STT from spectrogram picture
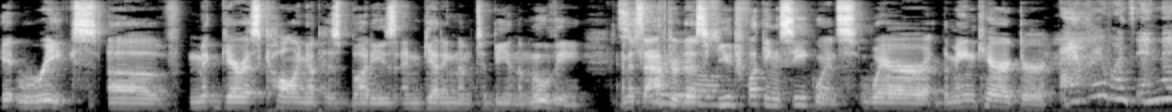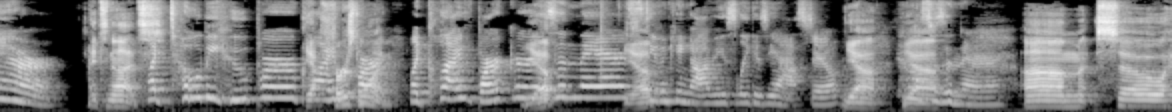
it reeks of Mick Garris calling up his buddies and getting them to be in the movie. and it's after this huge fucking sequence where the main character, Everyone's in there. It's nuts. Like Tobe Hooper, Clive Yeah, first Bar- one. Like Clive Barker Yep. is in there. Yep. Stephen King, obviously, because he has to. yeah, Who yeah. else was in there? Um, so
